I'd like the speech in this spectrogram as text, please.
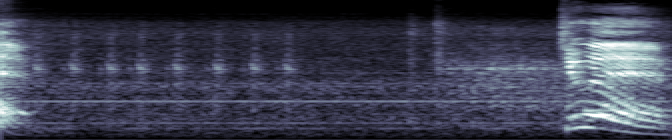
M. Two M's.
